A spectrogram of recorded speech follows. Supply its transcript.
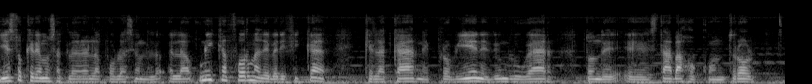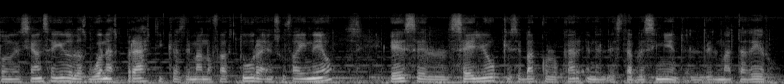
Y esto queremos aclarar a la población. La, única forma de verificar que la carne proviene de un lugar donde eh, está bajo control, donde se han seguido las buenas prácticas de manufactura en su faineo, es el sello que se va a colocar en el establecimiento, el del matadero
